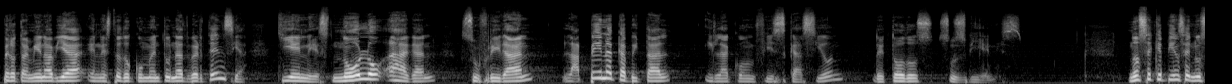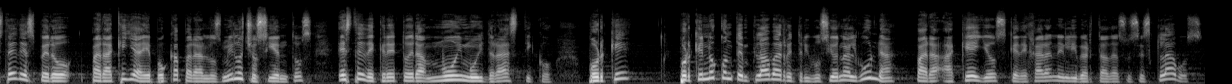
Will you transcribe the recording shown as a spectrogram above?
Pero también había en este documento una advertencia, quienes no lo hagan sufrirán la pena capital y la confiscación de todos sus bienes. No sé qué piensen ustedes, pero para aquella época, para los 1800, este decreto era muy, muy drástico. ¿Por qué? Porque no contemplaba retribución alguna para aquellos que dejaran en libertad a sus esclavos.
